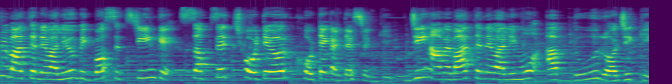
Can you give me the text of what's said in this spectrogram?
मैं बात करने वाली हूँ बिग बॉस 16 के सबसे छोटे और खोटे कंटेस्टेंट की। जी हाँ मैं बात करने वाली हूँ अब्दू रोजिक की।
